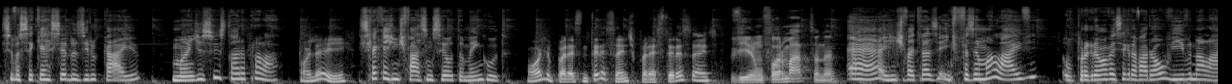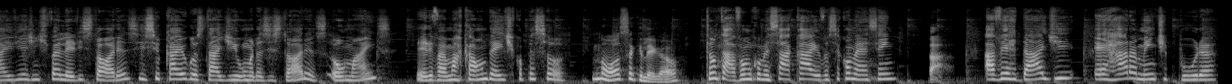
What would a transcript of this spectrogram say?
Se você quer seduzir o Caio, mande sua história pra lá. Olha aí. Você quer que a gente faça um seu também, Guto? Olha, parece interessante, parece interessante. Vira um formato, né? É, a gente vai trazer... A gente vai fazer uma live. O programa vai ser gravado ao vivo na live e a gente vai ler histórias. E se o Caio gostar de uma das histórias, ou mais, ele vai marcar um date com a pessoa. Nossa, que legal. Então tá, vamos começar? Caio, você começa, hein? Tá. A verdade é raramente pura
